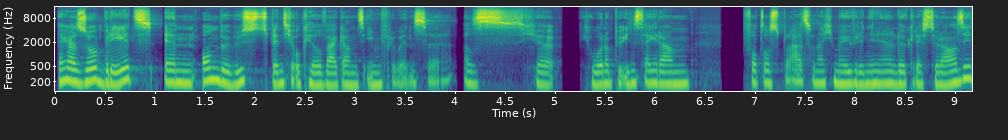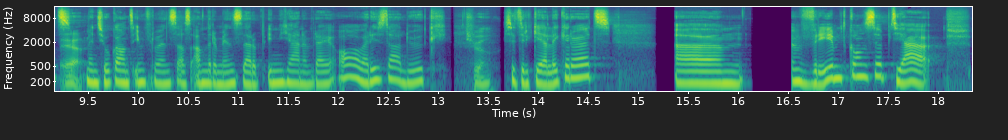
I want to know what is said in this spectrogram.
Dat gaat zo breed en onbewust ben je ook heel vaak aan het influencen. Als je gewoon op je Instagram foto's plaatst van dat je met je vriendin in een leuk restaurant zit, Ja. ben je ook aan het influencen als andere mensen daarop ingaan en vragen oh, waar is dat? Leuk. True. Ziet er kei lekker uit. Ehm, een vreemd concept, ja. pff,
